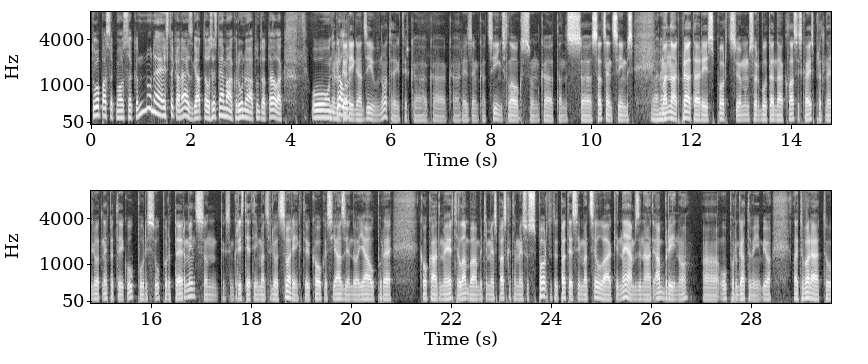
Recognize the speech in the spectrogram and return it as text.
to pasaka, mums saka, nu nē, es tā kā neesmu gatavs, es nemāku runāt un tā tālāk. Un ja, nu, gal... Garīgā dzīve noteikti ir kā, kā, kā reizēm kā cīņas lauks un kā tādas uh, sacensības. Man nāk prātā arī sports, jo mums varbūt tādā klasiskā izpratnē ļoti nepatīk upuris, upura termins, un, tiksim, kristietībā tas ir ļoti svarīgi, tev kaut kas jāziendo, jāupurē kaut kāda mērķa labā, bet ja mēs paskatāmies uz sportu, tad patiesībā cilvēki neapzināti apbrīno uh, upuru gatavību, jo, lai tu varētu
